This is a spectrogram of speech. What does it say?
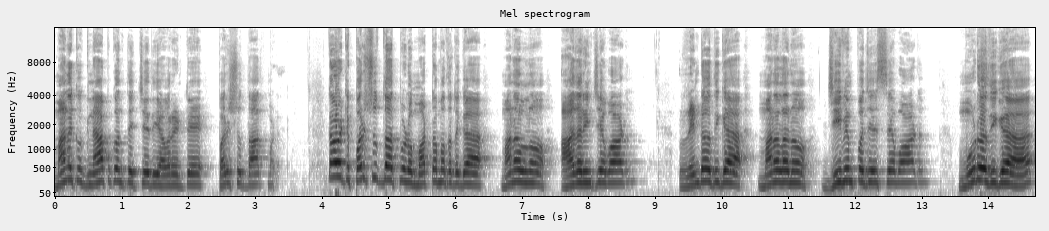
మనకు జ్ఞాపకం తెచ్చేది ఎవరంటే పరిశుద్ధాత్ముడే. కాబట్టి పరిశుద్ధాత్ముడు మొట్టమొదటిగా మనల్ని ఆదరించేవాడు. రెండోదిగా మనలను జీవింపజేసేవాడు. మూడోదిగా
